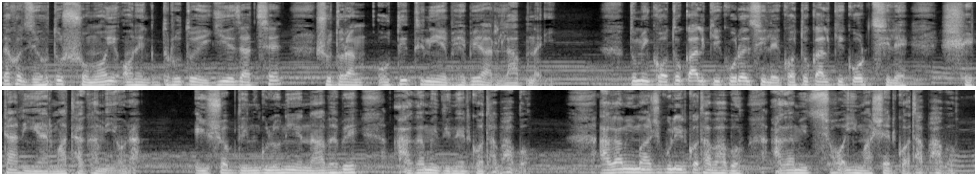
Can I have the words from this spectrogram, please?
দেখো, যেহেতু সময় অনেক দ্রুত এগিয়ে যাচ্ছে, সুতরাং অতীত নিয়ে ভেবে আর লাভ নাই। তুমি গতকাল কি করেছিলে, গতকাল কি করছিলে, সেটা নিয়ে আর মাথা ঘামিও না। এইসব দিনগুলো নিয়ে না ভেবে আগামী দিনের কথা ভাবো। আগামী মাসগুলির কথা ভাবো, আগামী ছয় মাসের কথা ভাবো।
